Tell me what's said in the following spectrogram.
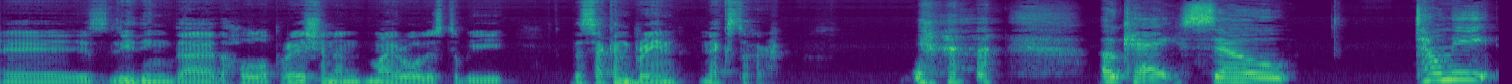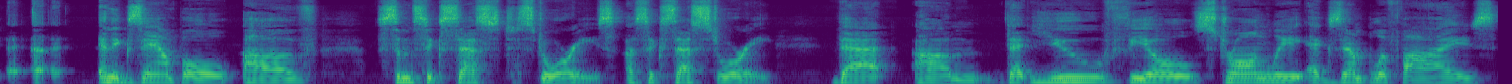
is leading the, the whole operation, and my role is to be the second brain next to her. okay, so tell me an example of some success stories, a success story that um, that you feel strongly exemplifies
